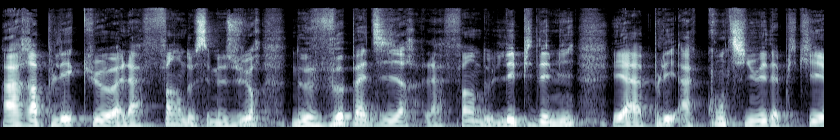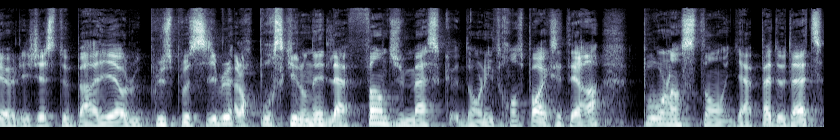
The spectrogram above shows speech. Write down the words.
a rappelé que la fin de ces mesures ne veut pas dire la fin de l'épidémie et a appelé à continuer d'appliquer les gestes barrières le plus possible. Alors pour ce qu'il en est de la fin du masque dans les transports, etc., pour l'instant, il n'y a pas de date,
